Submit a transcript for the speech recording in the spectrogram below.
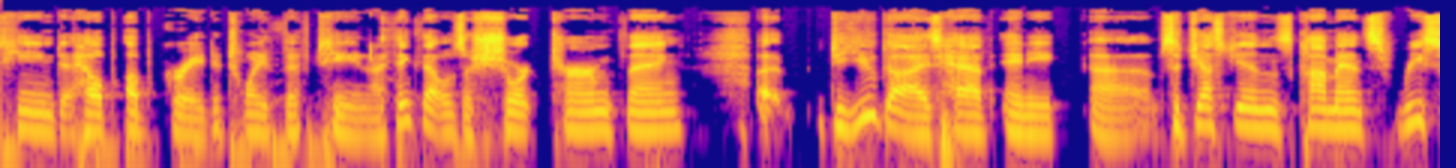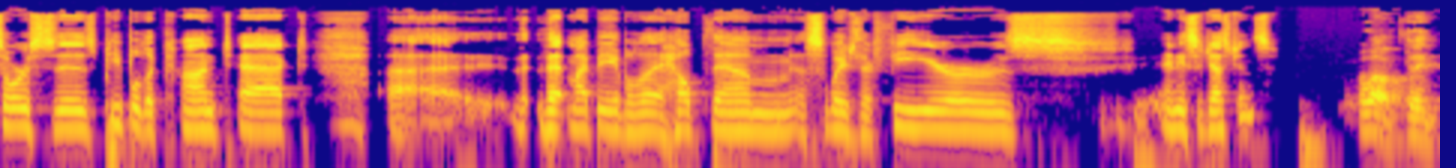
team to help upgrade to 2015. I think that was a short term thing. Uh, do you guys have any uh, suggestions, comments, resources, people to contact uh, th- that might be able to help them assuage their fears? Any suggestions? Well, the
